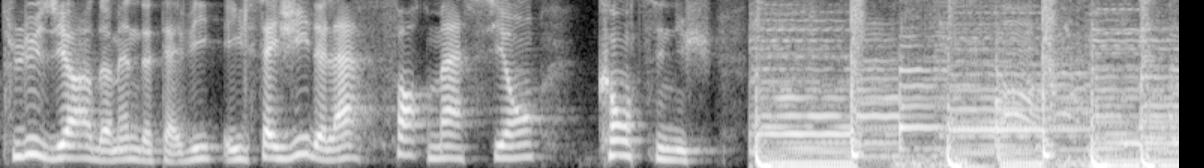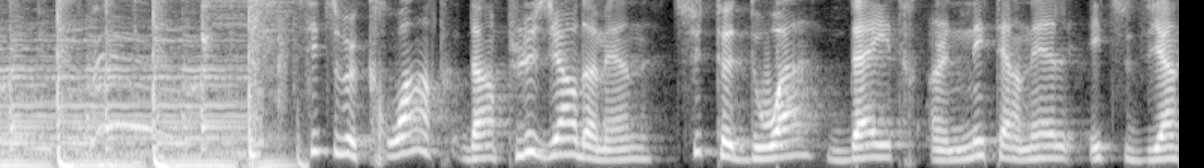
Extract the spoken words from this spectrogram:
plusieurs domaines de ta vie et il s'agit de la formation continue. Si tu veux croître dans plusieurs domaines, tu te dois d'être un éternel étudiant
